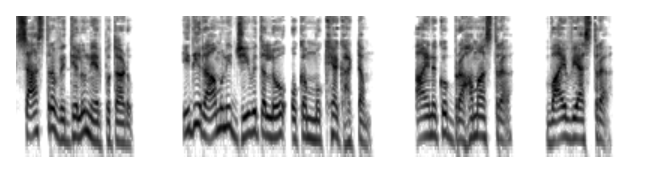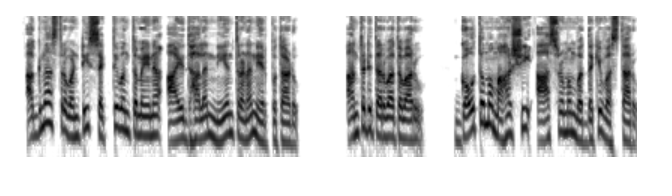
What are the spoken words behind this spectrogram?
శాస్త్ర విద్యలు నేర్పుతాడు. ఇది రాముని జీవితంలో ఒక ముఖ్య ఘట్టం. ఆయనకు బ్రహ్మాస్త్ర వాయవ్యాస్త్ర అగ్నాస్త్ర వంటి శక్తివంతమైన ఆయుధాల నియంత్రణ నేర్పుతాడు. అంతటి తర్వాత వారు గౌతమ మహర్షి ఆశ్రమం వద్దకి వస్తారు.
